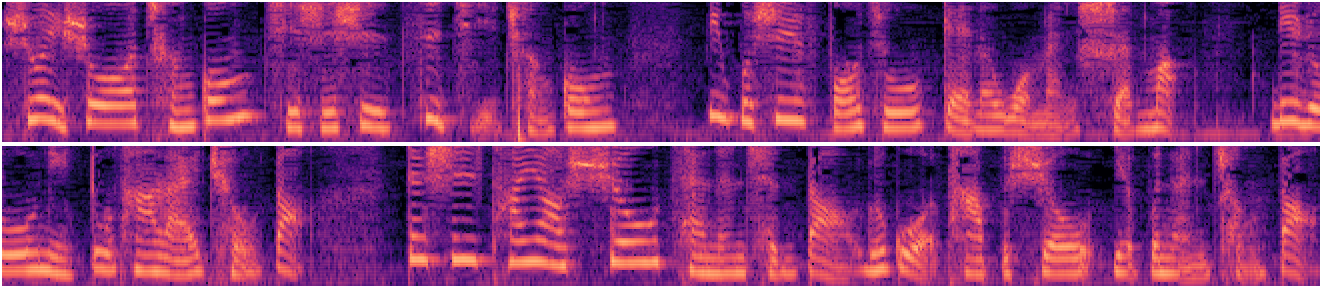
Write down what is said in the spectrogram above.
所以说，成功其实是自己成功，并不是佛祖给了我们什么。例如，你度他来求道，但是他要修才能成道，如果他不修，也不能成道。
